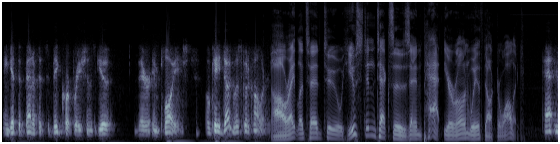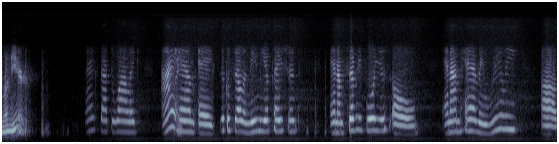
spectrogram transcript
and get the benefits that big corporations give their employees. Okay, Doug, let's go to callers. All right, let's head to Houston, Texas. And Pat, you're on with Dr. Wallach. Pat, you're on the air. Thanks, Dr. Wallach. I am a sickle cell anemia patient, and I'm 74 years old, and I'm having really uh,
